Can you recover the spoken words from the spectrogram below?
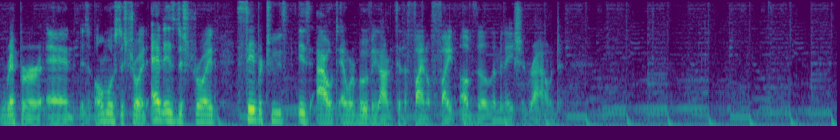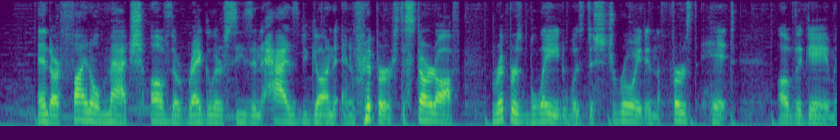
Ripper and is almost destroyed and is destroyed. Sabertooth is out, and we're moving on to the final fight of the elimination round. And our final match of the regular season has begun, and Ripper, to start off, Ripper's blade was destroyed in the first hit of the game.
